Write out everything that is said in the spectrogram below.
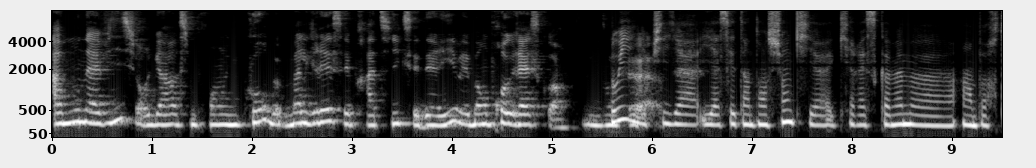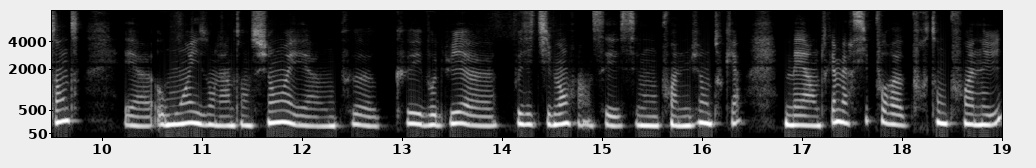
à mon avis, si on regarde, si on prend une courbe, malgré ces pratiques, ces dérives, et eh ben on progresse, quoi. oui, et euh, puis il y a, y a, cette intention qui, euh, qui reste quand même euh, importante. Et euh, au moins, ils ont l'intention et euh, on peut euh, que évoluer positivement. Enfin, c'est, mon point de vue en tout cas. Mais en tout cas, merci pour, pour ton point de vue.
